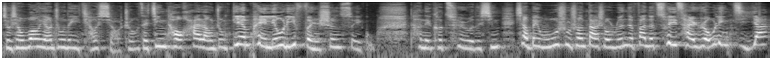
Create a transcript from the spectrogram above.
就像汪洋中的一条小舟，在惊涛骇浪中颠沛流离，粉身碎骨。他那颗脆弱的心，像被无数双大手轮着翻的摧残、蹂躏、挤压。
